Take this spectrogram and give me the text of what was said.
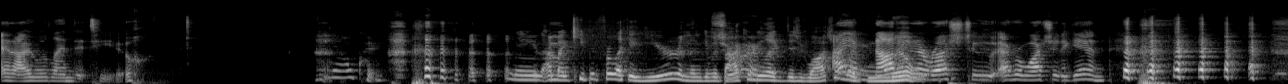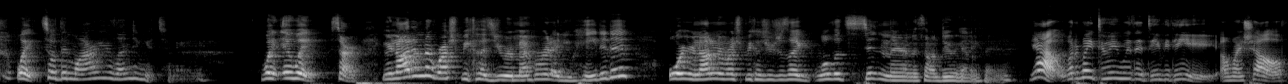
and I will lend it to you. Yeah, okay. I mean, I might keep it for like a year and then give it back and be like, "Did you watch it?" I like, am not no. in a rush to ever watch it again. wait, so then why are you lending it to me? Wait, eh, wait, sorry. You're not in a rush because you remember it and you hated it, or you're not in a rush because you're just like, well, it's sitting there and it's not doing anything. Yeah, what am I doing with a DVD on my shelf?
